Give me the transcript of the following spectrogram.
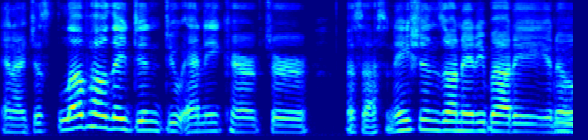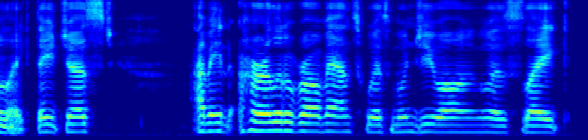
and I just love how they didn't do any character assassinations on anybody. You know, like they just. I mean, her little romance with Moon Ji Woong was like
